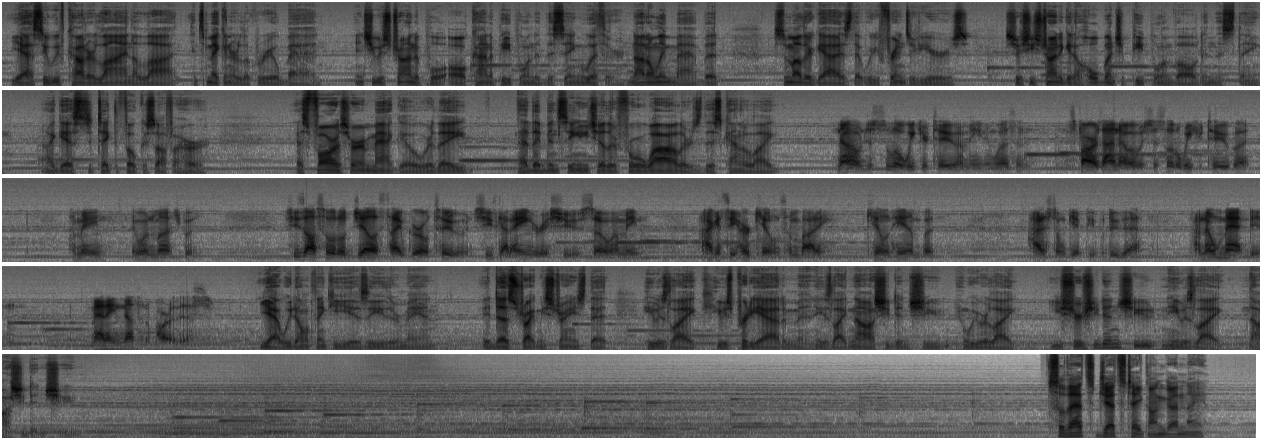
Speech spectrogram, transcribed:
Yeah, see, we've caught her lying a lot. It's making her look real bad. And she was trying to pull all kind of people into this thing with her. Not only Matt, but some other guys that were friends of yours. So she's trying to get a whole bunch of people involved in this thing. I guess to take the focus off of her. As far as her and Matt go, were they had they been seeing each other for a while, or is this kind of like? No, just a little week or two. I mean, it wasn't. As far as I know, it was just a little week or two. But I mean, it wasn't much. But she's also a little jealous type girl too, and she's got anger issues. So I mean, I could see her killing somebody, killing him. But I just don't get people do that. I know Matt didn't. Matt ain't nothing a part of this. Yeah, we don't think he is either, man. It does strike me strange that he was like, he was pretty adamant. He's like, nah, she didn't shoot. And we were like, you sure she didn't shoot? And he was like, nah, she didn't shoot. So that's Jet's take on gun night.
